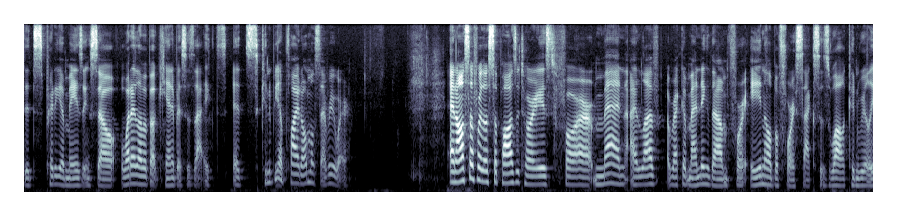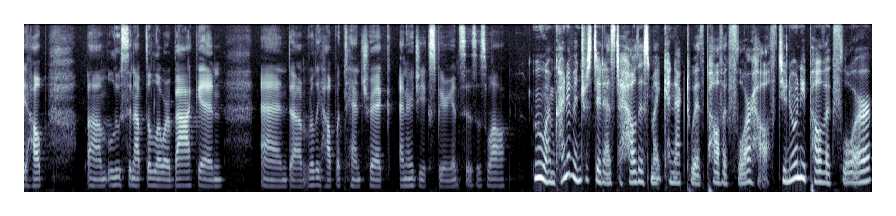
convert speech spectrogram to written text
it's pretty amazing. So, what I love about cannabis is that it's it's can be applied almost everywhere. And also for those suppositories for men, I love recommending them for anal before sex as well. It can really help um, loosen up the lower back and and um, really help with tantric energy experiences as well. Ooh, I'm kind of interested as to how this might connect with pelvic floor health. Do you know any pelvic floor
